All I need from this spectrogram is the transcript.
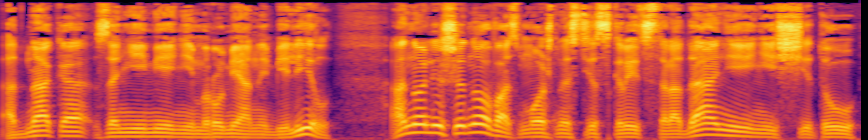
Однако за неимением румян и белил – оно лишено возможности скрыть страдания и нищету,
